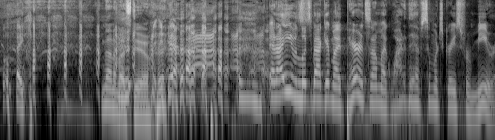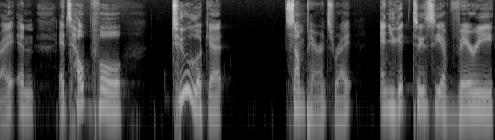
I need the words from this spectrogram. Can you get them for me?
like None of us do. and I even look back at my parents and I'm like, why do they have so much grace for me? Right. And it's helpful to look at some parents, right? And you get to see a very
